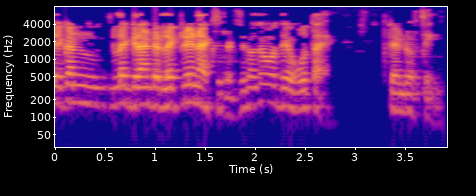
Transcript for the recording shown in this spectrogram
taken like granted like train accidents. You know, they hota hai, kind of thing.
